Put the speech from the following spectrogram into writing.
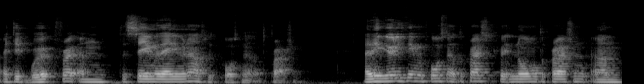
I did work for it, and the same with anyone else with postnatal depression. I think the only thing with postnatal depression compared to normal depression, um,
